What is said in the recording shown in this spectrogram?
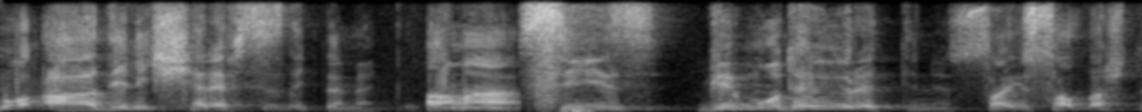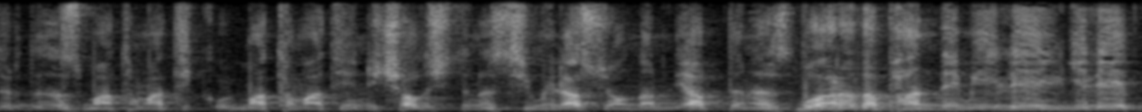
Bu adilik şerefsizlik demektir. Ama siz bir model ürettiniz, sayısallaştırdınız, matematik matematiğini çalıştınız, simülasyonlarını yaptınız. Bu arada pandemiyle ilgili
